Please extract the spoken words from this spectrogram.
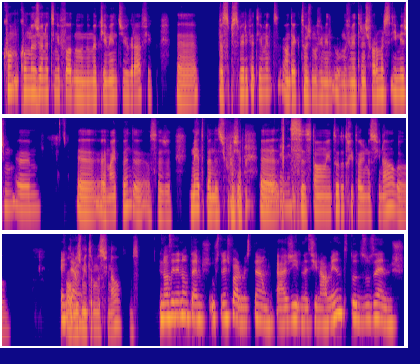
Como, como a Joana tinha falado no, no mapeamento geográfico, uh, para se perceber efetivamente onde é que estão os movimento, o movimento Transformers e mesmo uh, uh, a MyPanda, ou seja, MedPanda, desculpa, uh, se estão em todo o território nacional ou, então, ou mesmo internacional. Nós ainda não estamos, os Transformers estão a agir nacionalmente, todos os anos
